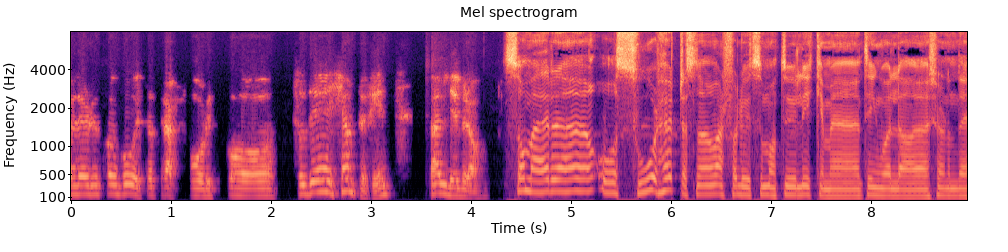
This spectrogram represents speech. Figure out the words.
Eller du kan gå ut og treffe folk. Og, så det er kjempefint. Veldig bra. Sommer eh, og sol hørtes nå i hvert fall ut som at du liker med Tingvoll, selv om det,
